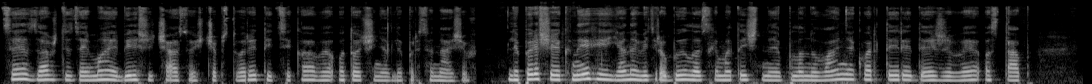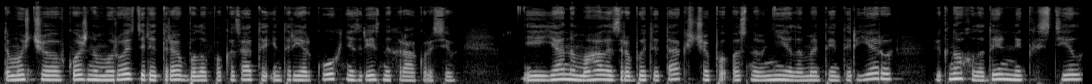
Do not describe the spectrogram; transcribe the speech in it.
це завжди займає більше часу, щоб створити цікаве оточення для персонажів. Для першої книги я навіть робила схематичне планування квартири, де живе Остап, тому що в кожному розділі треба було показати інтер'єр кухні з різних ракурсів. І я намагалась зробити так, щоб основні елементи інтер'єру вікно, холодильник, стіл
